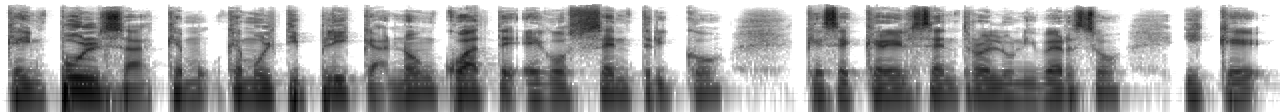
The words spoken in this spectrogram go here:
que impulsa, que, multiplica, no un cuate egocéntrico que se cree el centro del universo y que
